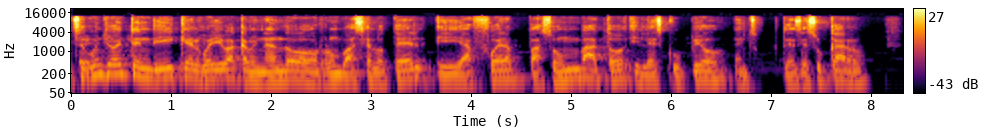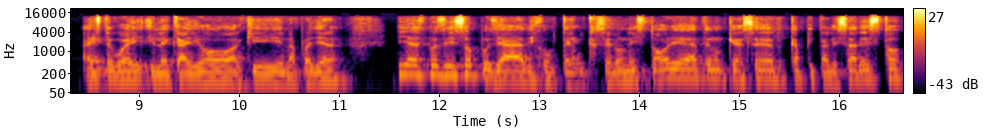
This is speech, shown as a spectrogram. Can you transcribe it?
Según yo entendí que el güey iba caminando rumbo hacia el hotel y afuera pasó un vato y le escupió en su- desde su carro a Sí. este güey y le cayó aquí en la playera. Y ya después de eso, pues ya dijo, tengo que hacer una historia, tengo que hacer, capitalizar esto,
